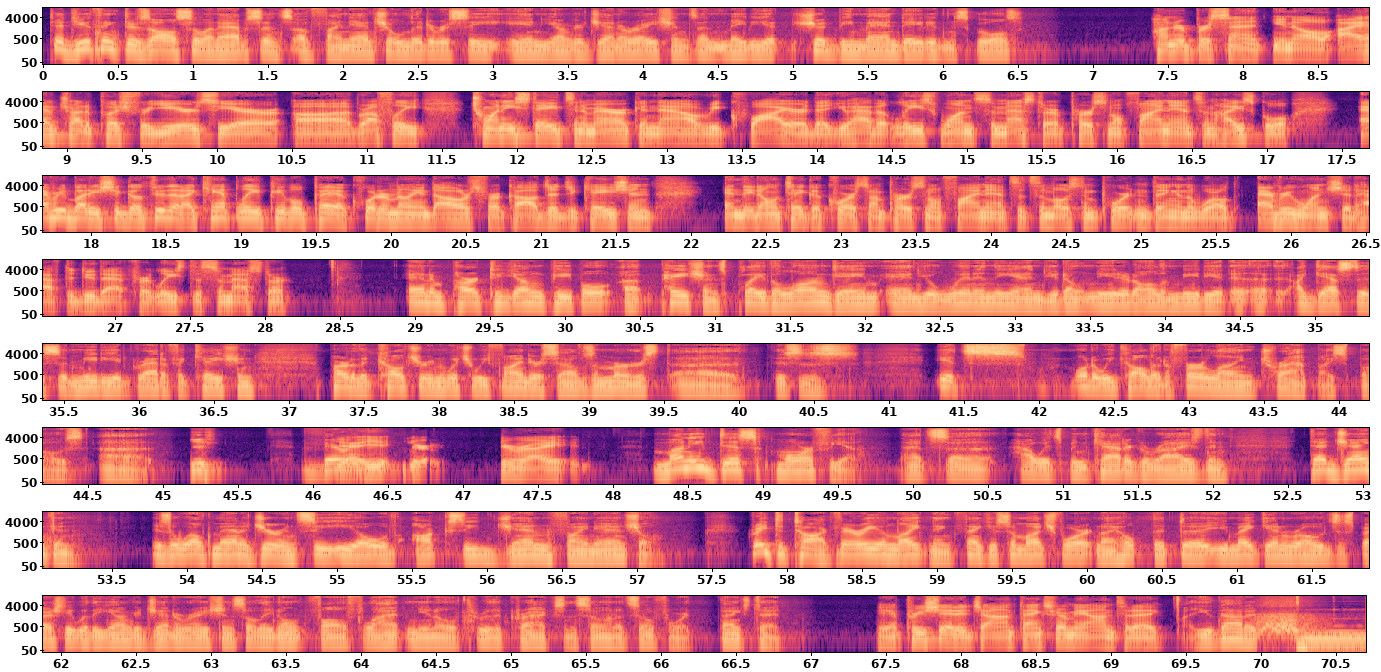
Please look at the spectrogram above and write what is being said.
Ted, do you think there's also an absence of financial literacy in younger generations and maybe it should be mandated in schools? 100%. You know, I have tried to push for years here. Uh, roughly 20 states in America now require that you have at least one semester of personal finance in high school. Everybody should go through that. I can't believe people pay a quarter million dollars for a college education and they don't take a course on personal finance. It's the most important thing in the world. Everyone should have to do that for at least a semester and impart to young people uh, patience. Play the long game, and you'll win in the end. You don't need it all immediate. Uh, uh I guess this immediate gratification part of the culture in which we find ourselves immersed. Uh, this is, it's, what do we call it? A fur-lined trap, I suppose. Uh, very, yeah, you're, you're right. Money dysmorphia. That's uh, how it's been categorized. And Ted Jenkin is a wealth manager and CEO of Oxygen Financial. Great to talk. Very enlightening. Thank you so much for it, and I hope that uh, you make inroads, especially with the younger generation, so they don't fall flat and you know through the cracks and so on and so forth. Thanks, Ted. Yeah, appreciate it, John. Thanks for me on today. You got it.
